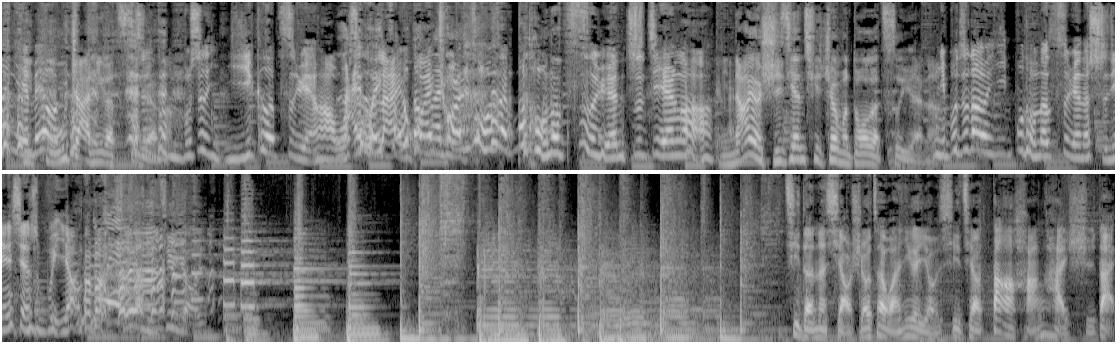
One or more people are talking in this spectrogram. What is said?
然也没有独占一个次元，不是一个次元哈，来回来回穿梭在不同的次元之间啊。你哪有时间去这么多个次元呢？你不知道一不同的次元的时间线是不一样的吧？所以你就有。记得呢，小时候在玩一个游戏叫《大航海时代》。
